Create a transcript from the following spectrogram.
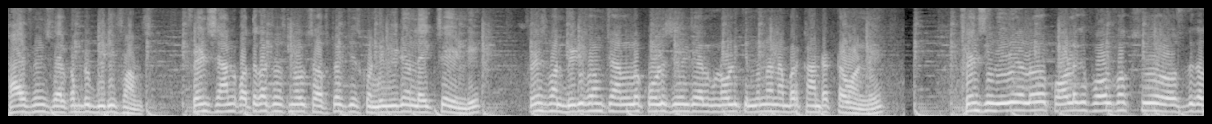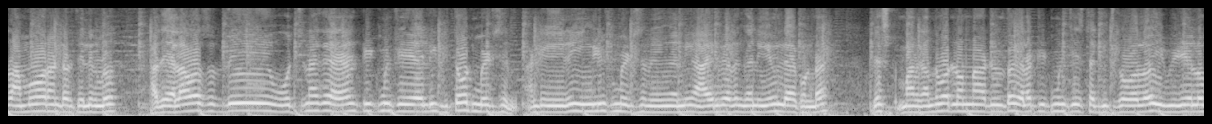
Hi friends welcome to BD farms. Friends channel కొత్తగా చూసిన వాళ్ళు సబ్స్క్రైబ్ చేసుకోండి వీడియోని లైక్ చేయండి. ఫ్రెండ్స్ మన బీడీ ఫార్మ్ ఛానల్లో కోళ్ళు సేల్ చేయాలనుకున్న వాళ్ళు కింద నెంబర్ కాంటాక్ట్ అవ్వండి. ఫ్రెండ్స్ ఈ వీడియోలో కోళ్ళకి పౌల్ ఫాక్స్ వస్తుంది కదా అమ్మవారు అంటారు తెలుగులో. అది ఎలా వస్తుంది? వచ్చినాక ఎలా ట్రీట్మెంట్ చేయాలి? వితౌట్ మెడిసిన్ అంటే ఏది ఇంగ్లీష్ మెడిసిన్ కానీ ఆయుర్వేదం కానీ ఏమీ లేకుండా జస్ట్ మనకు అందుబాటులో ఉన్న వాటితో ఎలా ట్రీట్మెంట్ చేసి తగ్గించుకోవాలో ఈ వీడియోలో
